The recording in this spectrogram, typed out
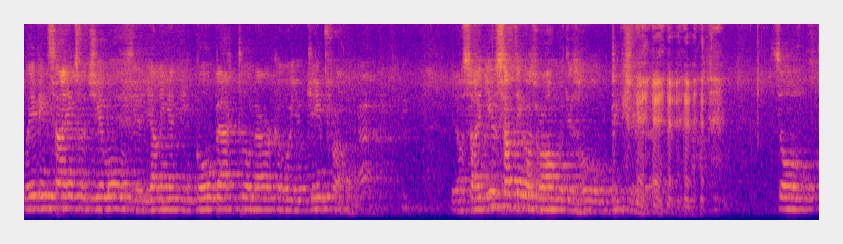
waving signs for GMOs, they're yelling at me, go back to America where you came from. You know, so I knew something was wrong with this whole picture. so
